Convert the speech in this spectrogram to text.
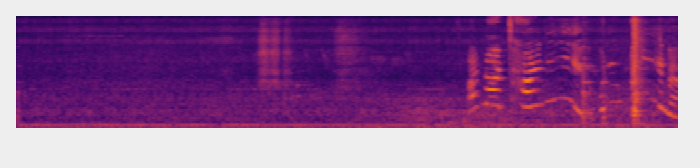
I'm not tiny. What do you mean? You?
